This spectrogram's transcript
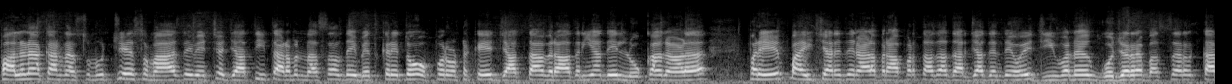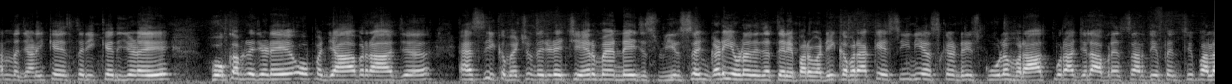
ਪਾਲਣਾ ਕਰਨ, ਸਮੁੱਚੇ ਸਮਾਜ ਦੇ ਵਿੱਚ ਜਾਤੀ, ਧਰਮ, ਨਸਲ ਦੇ ਵਿਤਕਰੇ ਤੋਂ ਉੱਪਰ ਉੱਠ ਕੇ ਜਾਤਾਂ ਬਰਾਦਰੀਆਂ ਦੇ ਲੋਕਾਂ ਨਾਲ ਪ੍ਰੇਮ ਭਾਈਚਾਰੇ ਦੇ ਨਾਲ ਬਰਾਬਰਤਾ ਦਾ ਦਰਜਾ ਦਿੰਦੇ ਹੋਏ ਜੀਵਨ ਗੁਜ਼ਰ ਬਸਰ ਕਰਨ, ਜਾਣੀ ਕਿ ਇਸ ਤਰੀਕੇ ਦੀ ਜਿਹੜੇ ਹੁਕਮ ਨੇ ਜਿਹੜੇ ਉਹ ਪੰਜਾਬ ਰਾਜ ਐਸਸੀ ਕਮਿਸ਼ਨ ਦੇ ਜਿਹੜੇ ਚੇਅਰਮੈਨ ਨੇ ਜਸਵੀਰ ਸਿੰਘ ਗੜੀ, ਉਹਨਾਂ ਨੇ ਦਿੱਤੇ ਨੇ। ਪਰ ਵੱਡੀ ਖਬਰ ਆ ਕਿ ਸੀਨੀਅਰ ਸੈਕੰਡਰੀ ਸਕੂਲ ਮਰਾਦਪੁਰਾ ਜ਼ਿਲ੍ਹਾ ਅੰਮ੍ਰਿਤਸਰ ਦੀ ਪ੍ਰਿੰਸੀਪਲ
